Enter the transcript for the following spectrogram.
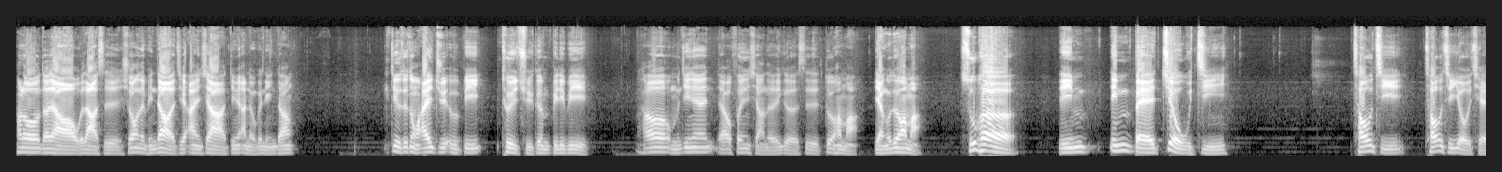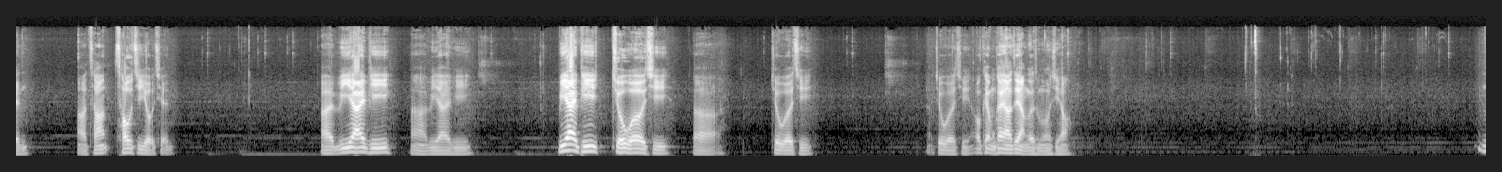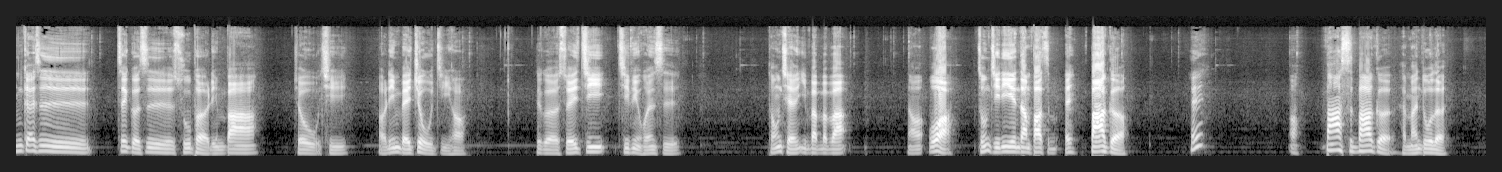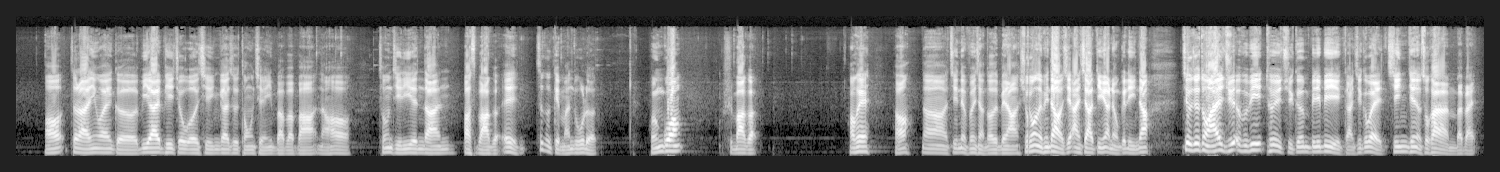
Hello，大家好，我是大师。希望我的频道记得按下订阅按钮跟铃铛，记得这种 IG、FB、退取跟哔哩哔哩。好，我们今天要分享的一个是兑换码，两个兑换码：Super 零零百九五级，超级超级有钱啊，超超级有钱啊，VIP 啊，VIP，VIP 九五二七啊，九五二七。九五二七，OK，我们看一下这两个什么东西啊？应该是这个是 Super 零八九五七哦，林北九五级哈。这个随机极品魂石，铜钱一八八八，然后哇，终极烈焰弹八十哎八个，哎哦八十八个还蛮多的。好，再来另外一个 VIP 九五二七，应该是铜钱一八八八，然后。终极力验单八十八个，哎，这个给蛮多了。魂光十八个，OK，好，那今天分享到这边啊。喜欢我的频道，先按下订阅按钮跟铃铛，记得追踪 IG、FB、退取跟哔哩哔哩。感谢各位今天的收看，拜拜。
